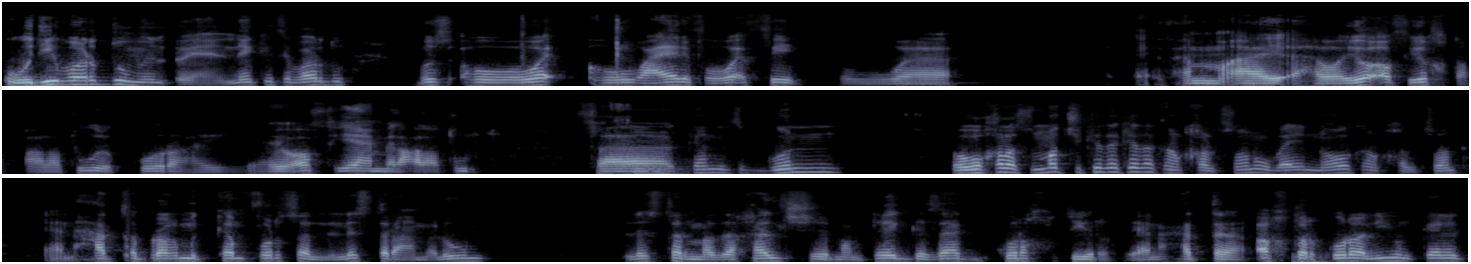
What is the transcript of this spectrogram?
ودي برضو من يعني نيكتي برضو. بص هو. هو عارف هو واقف فين. هو فاهم هي- هو يقف يخطف على طول الكورة هي... هيقف يعمل على طول. فكانت الجون هو خلاص الماتش كده كده كان خلصان وباين إن هو كان خلصان. يعني حتى برغم الكام فرصة اللي ليستر عملوهم ليستر ما دخلش منطقة جزاء بكره خطيرة. يعني حتى أخطر. كرة ليهم كانت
